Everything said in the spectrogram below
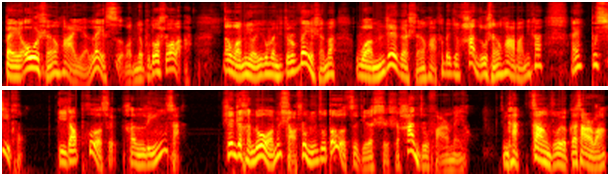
北欧神话也类似，我们就不多说了啊。那我们有一个问题，就是为什么我们这个神话，特别就汉族神话吧？你看，哎，不系统。比较破碎，很零散，甚至很多我们少数民族都有自己的史诗，汉族反而没有。你看，藏族有哥萨尔王，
